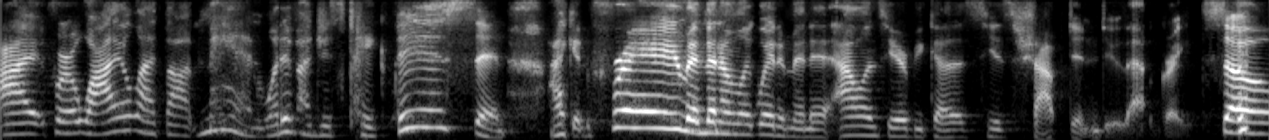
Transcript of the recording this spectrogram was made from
I, for a while, I thought, man, what if I just take this and I can frame? And then I'm like, wait a minute, Alan's here because his shop didn't do that great. So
